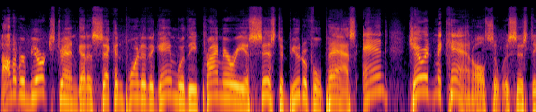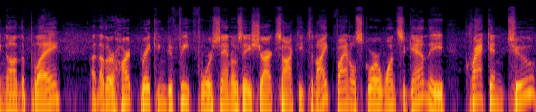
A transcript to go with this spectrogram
Oliver Bjorkstrand got a second point of the game with the primary assist, a beautiful pass, and Jared McCann also assisting on the play. Another heartbreaking defeat for San Jose Sharks hockey tonight. Final score once again the Kraken 2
